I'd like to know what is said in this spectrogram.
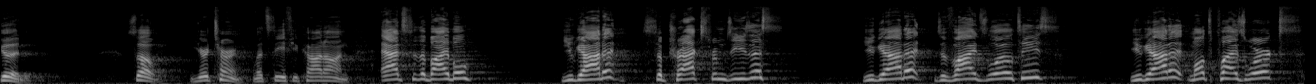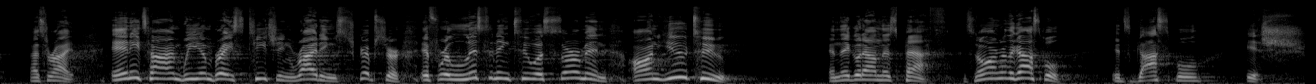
Good. So, your turn. Let's see if you caught on. Adds to the Bible. You got it. Subtracts from Jesus. You got it. Divides loyalties. You got it. Multiplies works. That's right. Anytime we embrace teaching, writing, scripture, if we're listening to a sermon on YouTube, and they go down this path. It's no longer the gospel, it's gospel ish.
